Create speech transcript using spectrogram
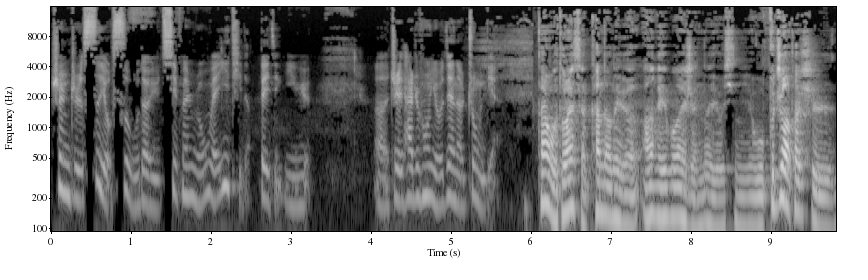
甚至似有似无的与气氛融为一体的背景音乐。呃，这是他这封邮件的重点。但是我突然想看到那个《暗黑破坏神》的游戏音乐，我不知道它是《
